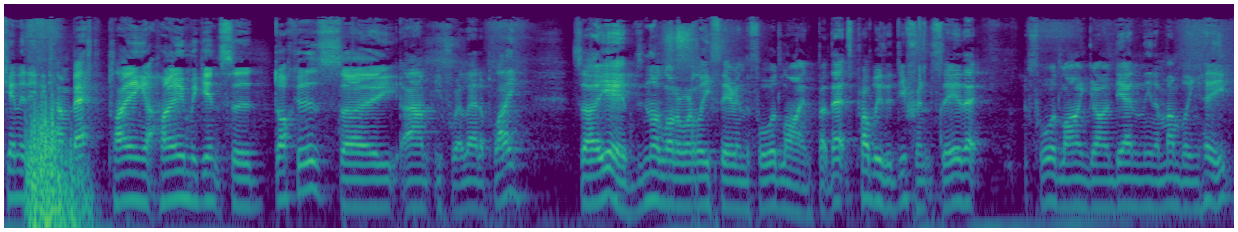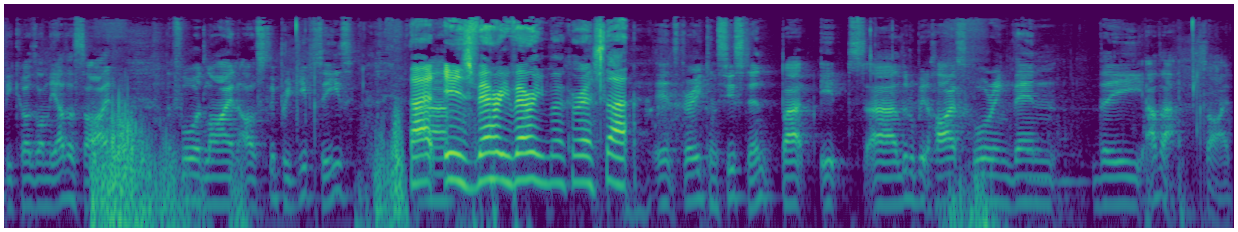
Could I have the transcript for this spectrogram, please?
Kennedy to come back playing at home against the Dockers. So um, if we're allowed to play. So yeah, there's not a lot of relief there in the forward line, but that's probably the difference there. That forward line going down in a mumbling heap because on the other side, the forward line of Slippery Gypsies, That is Um, very, very Mercury. That. it's very consistent, but it's a little bit higher scoring than the other side.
